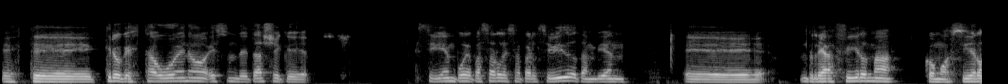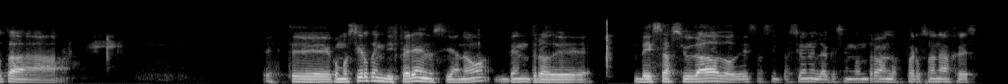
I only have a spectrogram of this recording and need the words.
Este, creo que está bueno, es un detalle que si bien puede pasar desapercibido, también eh, reafirma como cierta este, como cierta indiferencia, ¿no? Dentro de, esa ciudad o de esa situación en la que se encontraban los personajes.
